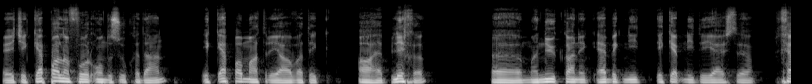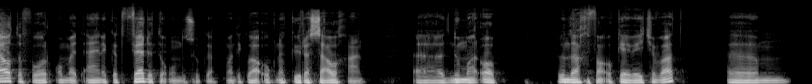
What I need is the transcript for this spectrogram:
Weet je, ik heb al een vooronderzoek gedaan. Ik heb al materiaal wat ik al heb liggen. Uh, maar nu kan ik, heb ik, niet, ik heb niet de juiste geld ervoor om uiteindelijk het verder te onderzoeken. Want ik wou ook naar Curaçao gaan. Uh, noem maar op. Toen dacht ik van, oké, okay, weet je wat? Um,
